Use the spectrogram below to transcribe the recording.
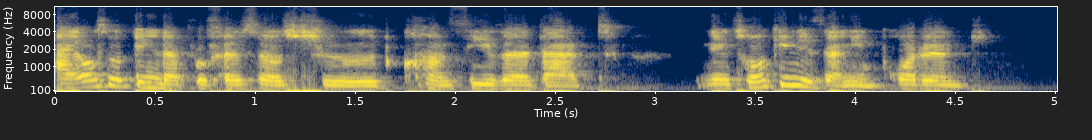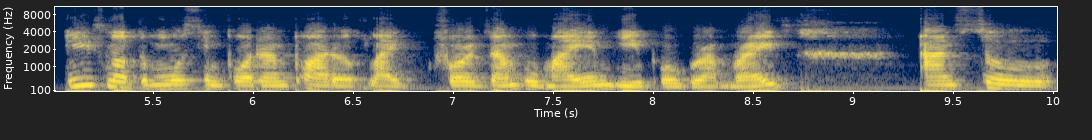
I also think that professors should consider that networking is an important, if not the most important part of, like, for example, my MBA program, right? And so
